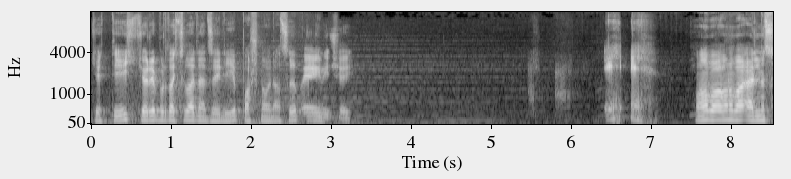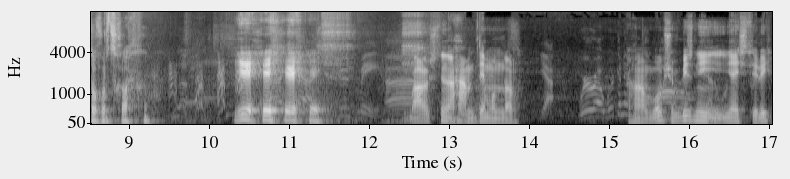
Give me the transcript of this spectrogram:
Getdik. Görək burdakılar necə eləyib, başını oynatsıb. Eyni şey. Ona bax, ona bax, əlini soxur çıxar. Ye he he he. Bağışlayın, həm demonlar. Yeah, we're uh, we're gonna. Aha, в общем, biz nə, nə istəyirik?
